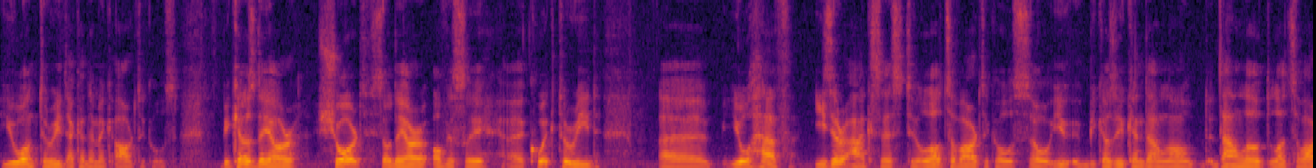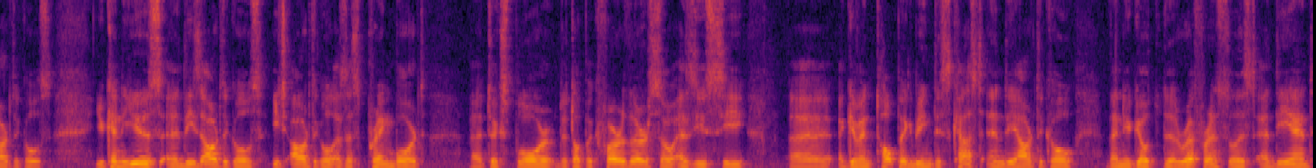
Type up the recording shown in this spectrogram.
you want to read academic articles. Because they are short, so they are obviously uh, quick to read, uh, you'll have easier access to lots of articles so you because you can download download lots of articles. You can use uh, these articles each article as a springboard uh, to explore the topic further. So as you see uh, a given topic being discussed in the article then you go to the reference list at the end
